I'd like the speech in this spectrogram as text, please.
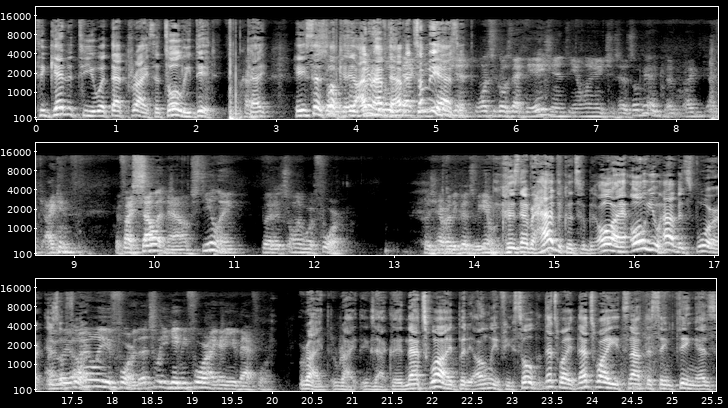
to get it to you at that price. That's all he did. Okay, Okay. he says, So- "Look, so I don't have to have it. the Somebody has agent, it." Once it goes back to the agent, the only agent says, "Okay, I, I, I can. If I sell it now, I'm stealing, but it's only worth four. Because you never had the goods to begin with. because never had the goods to be. All I, all you have is four I is only, a I four. only need four. That's what you gave me for. I got to give you back for. Right, right, exactly, and that's why. But only if he sold it. That's why. That's why it's not the same thing as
